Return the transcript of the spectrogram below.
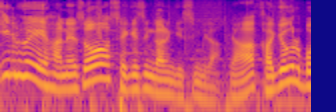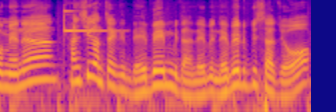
1회에 한해서 3개 증가하는 게 있습니다. 자 가격으로 보면은 1시간짜리 4배입니다. 4배, 4배로 비싸죠.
